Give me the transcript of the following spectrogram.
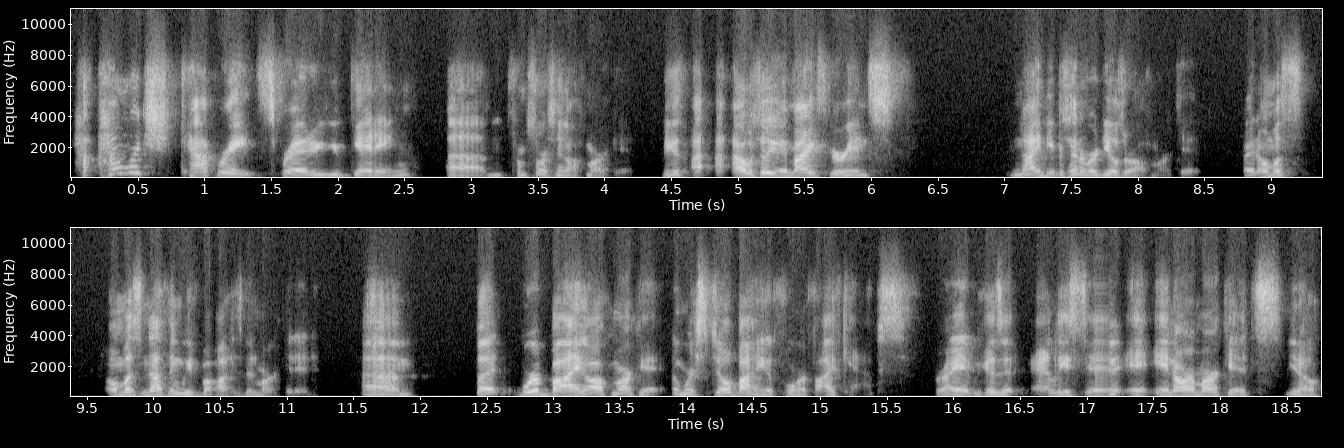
How, how much cap rate spread are you getting um, from sourcing off market? Because I, I- will tell you, in my experience, 90% of our deals are off market, right? Almost almost nothing we've bought has been marketed. Um, But we're buying off market and we're still buying at four and five caps, right? Because it, at least in, in in our markets, you know,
